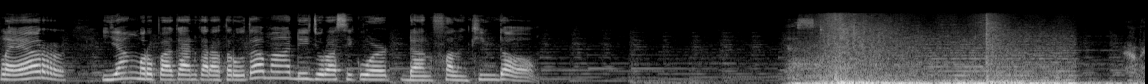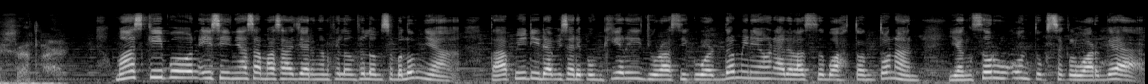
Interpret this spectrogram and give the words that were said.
Claire yang merupakan karakter utama di Jurassic World dan Fallen Kingdom. Meskipun isinya sama saja dengan film-film sebelumnya, tapi tidak bisa dipungkiri Jurassic World Dominion adalah sebuah tontonan yang seru untuk sekeluarga.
